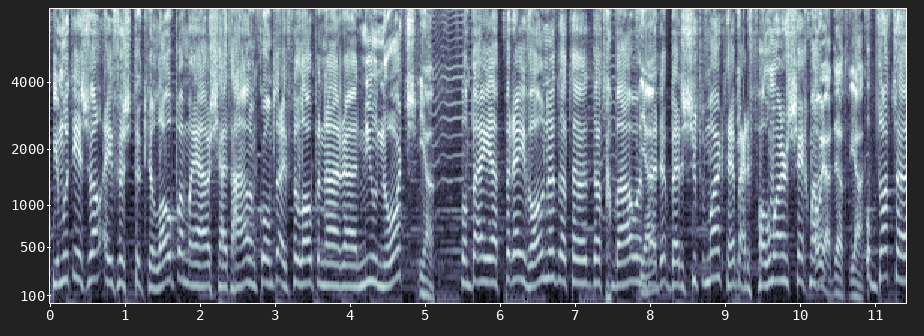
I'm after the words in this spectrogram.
je moet eerst wel even een stukje lopen. Maar ja, als je uit Haarlem komt, even lopen naar eh, Nieuw-Noord. Ja. Want bij eh Peré wonen, dat, eh, dat gebouw, en Ja. bij, de, bij de supermarkt, hè, bij de FOMA's, zeg maar. Oh ja, dat, ja. Op dat eh,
